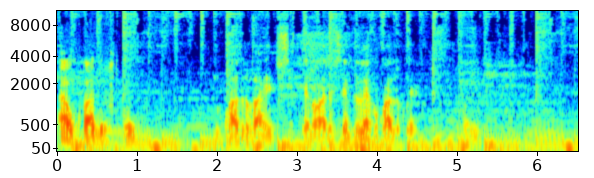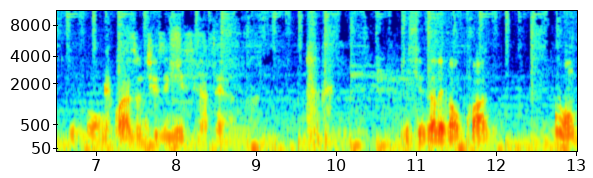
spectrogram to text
Ah, o quadro foi. O quadro vai. Tenório sempre leva o quadro com ele. foi. Que bom. É quase um tizimice com a terra. Precisa levar o quadro. Tá bom.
